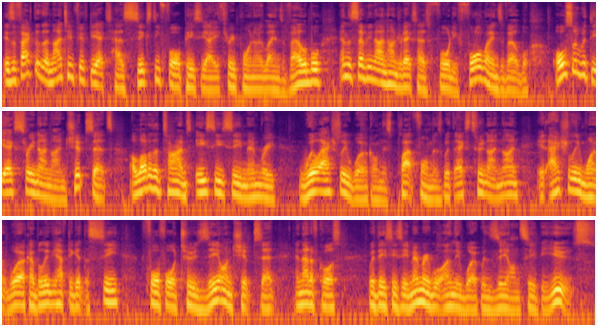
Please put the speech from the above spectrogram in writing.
is the fact that the 1950X has 64 PCIe 3.0 lanes available and the 7900X has 44 lanes available. Also with the X399 chipsets, a lot of the times ECC memory will actually work on this platform as with X299 it actually won't work. I believe you have to get the C442 Xeon chipset and that of course with ECC memory will only work with Xeon CPUs.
